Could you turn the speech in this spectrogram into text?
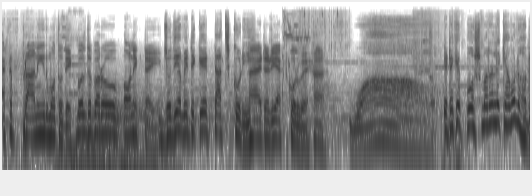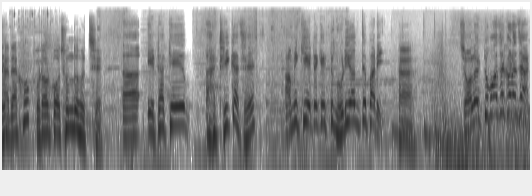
একটা প্রাণীর মতো দেখ বলতে পারো অনেকটাই। যদি আমি এটাকে টাচ করি। হ্যাঁ এটা রিয়াক্ট করবে হ্যাঁ। ওয়াও এটাকে পোষ মানালে কেমন হবে? হ্যাঁ দেখো ওটা ওর পছন্দ হচ্ছে। আহ, এটাকে আহ, ঠিক আছে। আমি কি এটাকে একটু ঘুরিয়ে আনতে পারি? হ্যাঁ। চলো একটু মজা করা যাক।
